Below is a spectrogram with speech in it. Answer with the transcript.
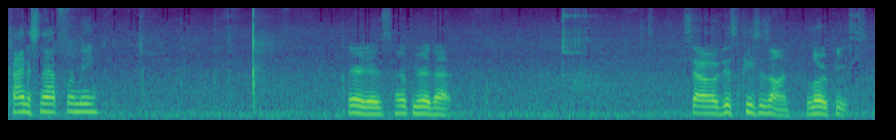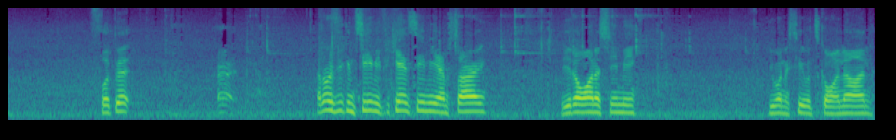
Kind of snap for me. There it is. I hope you heard that. So this piece is on, lower piece. Flip it. All right. I don't know if you can see me. If you can't see me, I'm sorry. You don't want to see me. You want to see what's going on. I'm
